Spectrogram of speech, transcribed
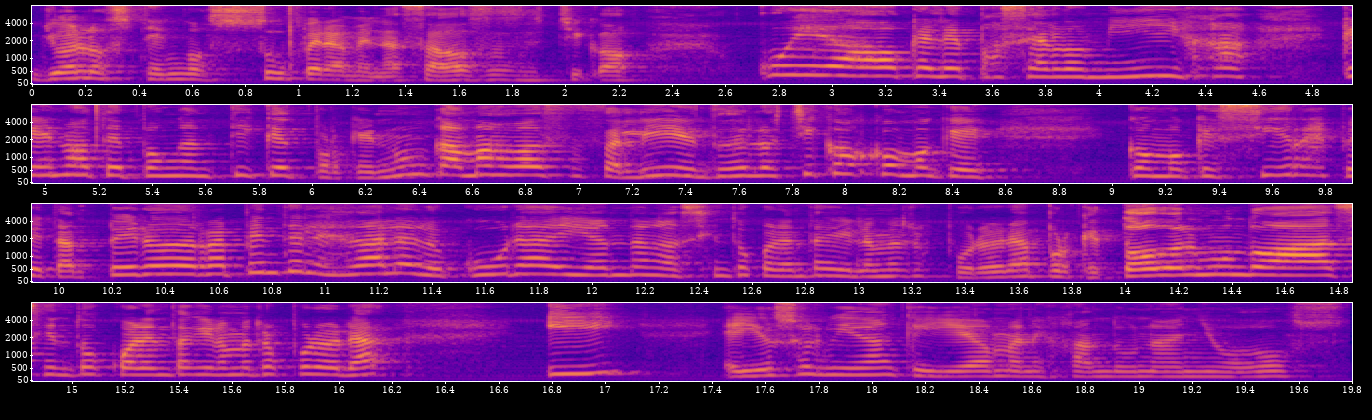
Yo los tengo súper amenazados a esos chicos. Cuidado que le pase algo a mi hija, que no te pongan ticket porque nunca más vas a salir. Entonces los chicos como que, como que sí respetan, pero de repente les da la locura y andan a 140 kilómetros por hora, porque todo el mundo va a 140 kilómetros por hora, y ellos se olvidan que llevan manejando un año o dos,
